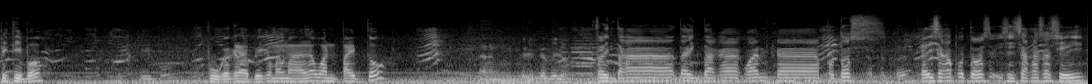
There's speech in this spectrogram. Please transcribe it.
Piktibo? ibo. Puga grabe ka man mahal na 1.5 to. Ang pilikabilo. 30 ka 30 ka kuan ka putos. Ka isa ka putos, isa isa ka sachet.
